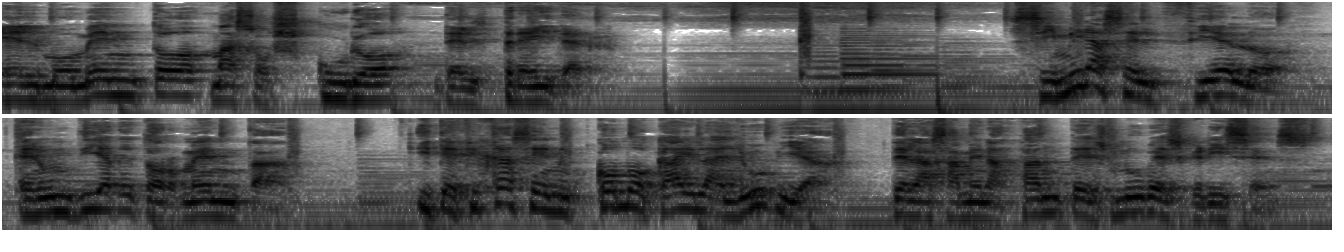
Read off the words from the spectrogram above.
El momento más oscuro del trader. Si miras el cielo en un día de tormenta y te fijas en cómo cae la lluvia de las amenazantes nubes grises,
